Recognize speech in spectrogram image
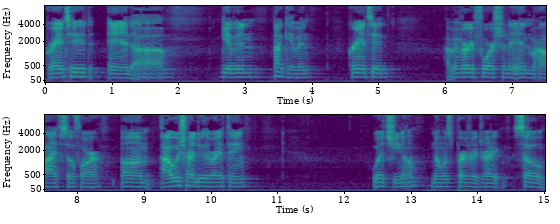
granted and um, given, not given, granted. I've been very fortunate in my life so far. Um, I always try to do the right thing which, you know, no one's perfect, right? So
